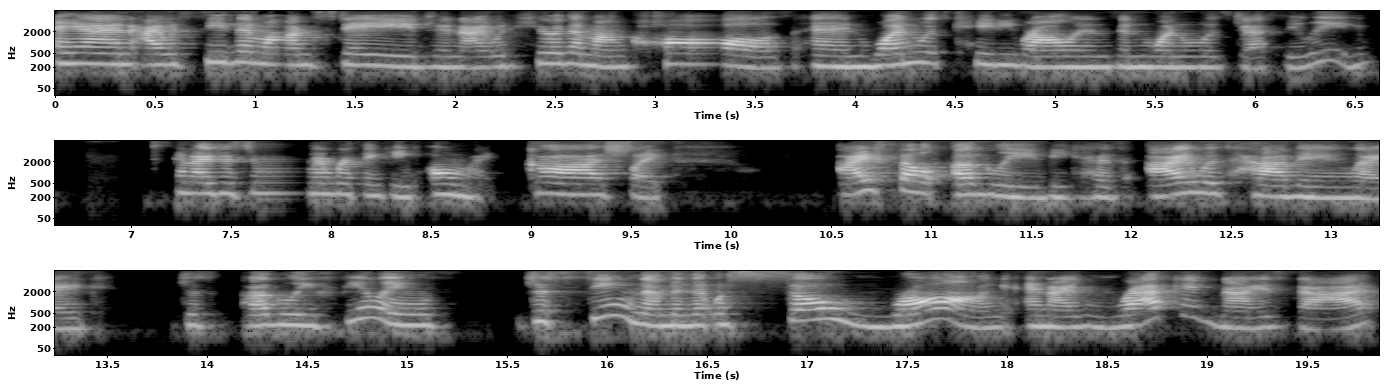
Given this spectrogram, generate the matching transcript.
And I would see them on stage and I would hear them on calls. And one was Katie Rollins and one was Jessie Lee. And I just remember thinking, oh my gosh, like I felt ugly because I was having like just ugly feelings just seeing them and it was so wrong and i recognized that.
